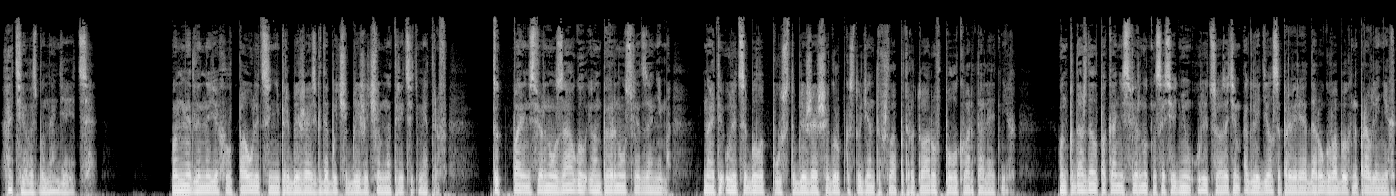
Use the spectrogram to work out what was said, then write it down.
Хотелось бы надеяться. Он медленно ехал по улице, не приближаясь к добыче ближе, чем на тридцать метров. Тут парень свернул за угол, и он повернул вслед за ним. На этой улице было пусто, ближайшая группа студентов шла по тротуару в полуквартале от них. Он подождал, пока они свернут на соседнюю улицу, а затем огляделся, проверяя дорогу в обоих направлениях.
